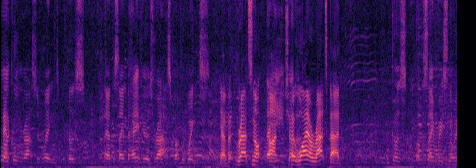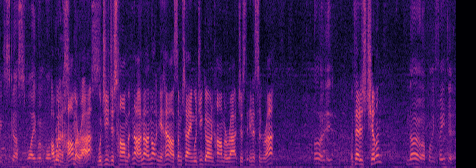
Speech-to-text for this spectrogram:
why I call them rats with wings because they have the same behaviour as rats, but with wings. yeah, but rats not. They aren't- eat each but why are rats bad? Because of the same reason that we discussed is why you wouldn't want. I wouldn't harm a rat. house. Would you just harm it? No, no, not in your house. I'm saying, would you go and harm a rat, just innocent rat? Oh, it, If they're just chilling? no, I'll probably feed it.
